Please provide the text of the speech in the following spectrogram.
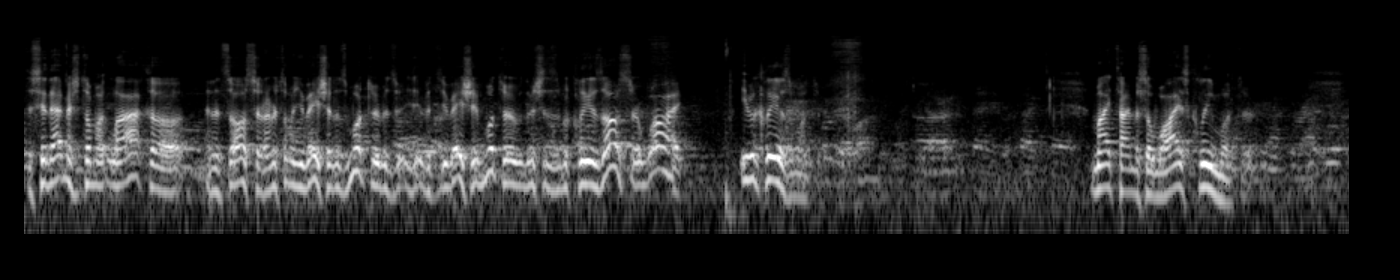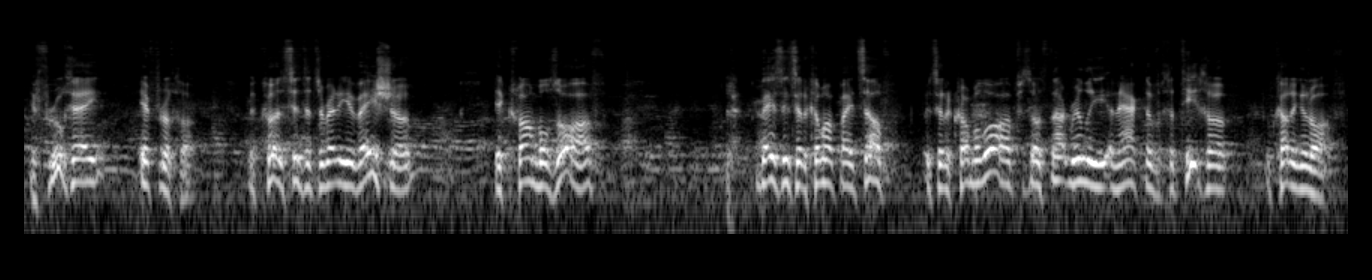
to say that Mishnah talking about Lacha, and it's also, our Mishnah talking about and it's mutter, if it's Yavesha mutter, the Mishnah says b'kli is also, why? Even Kli is mutter. My time is so why is Kli mutter? Ifruche, ifrucha. Because since it's already Yavesha, it crumbles off. Basically, it's going to come off by itself. It's going to crumble off, so it's not really an act of chaticha of cutting it off.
